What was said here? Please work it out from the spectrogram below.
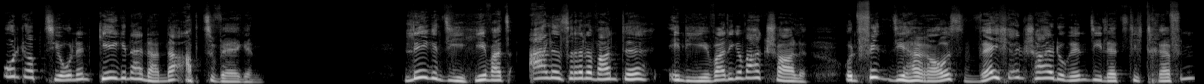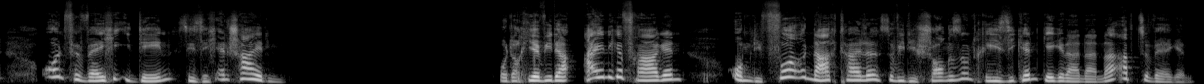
und Optionen gegeneinander abzuwägen. Legen Sie jeweils alles Relevante in die jeweilige Waagschale und finden Sie heraus, welche Entscheidungen Sie letztlich treffen und für welche Ideen Sie sich entscheiden. Und auch hier wieder einige Fragen, um die Vor- und Nachteile sowie die Chancen und Risiken gegeneinander abzuwägen.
